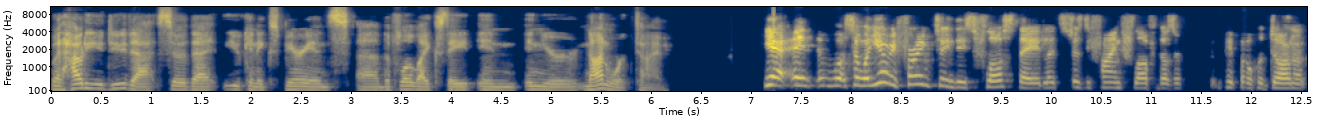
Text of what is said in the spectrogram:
but how do you do that so that you can experience uh, the flow like state in in your non-work time? Yeah, and so what you're referring to in this flow state, let's just define flow for those people who don't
